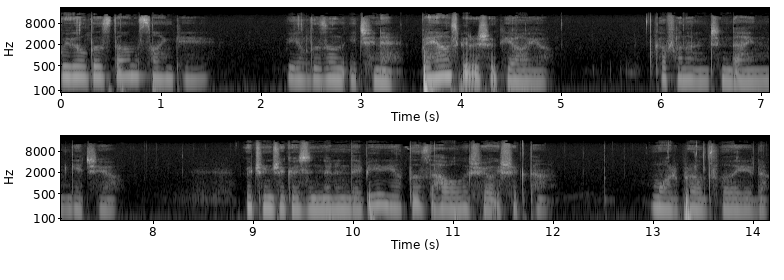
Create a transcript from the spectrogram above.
Bu yıldızdan sanki yıldızın içine beyaz bir ışık yağıyor. Kafanın içinden geçiyor. Üçüncü gözünün önünde bir yıldız daha oluşuyor ışıktan. Mor pırıltılarıyla.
